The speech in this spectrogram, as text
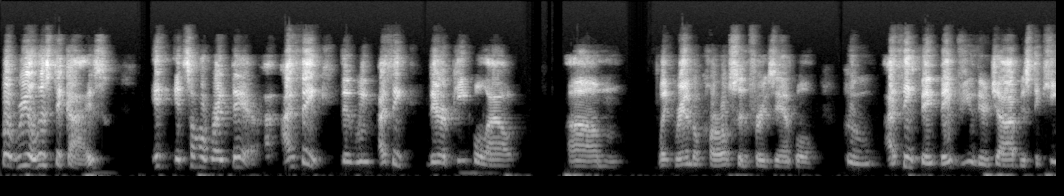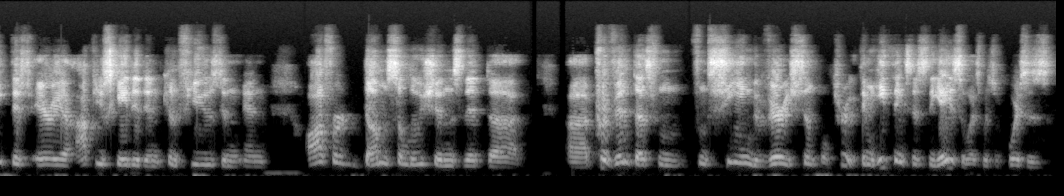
but realistic eyes, it, it's all right there. I, I think that we, I think there are people out um, like Randall Carlson, for example, who I think they, they view their job is to keep this area obfuscated and confused and, and offer dumb solutions that uh, uh, prevent us from, from seeing the very simple truth. I mean, he thinks it's the Azores, which of course is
